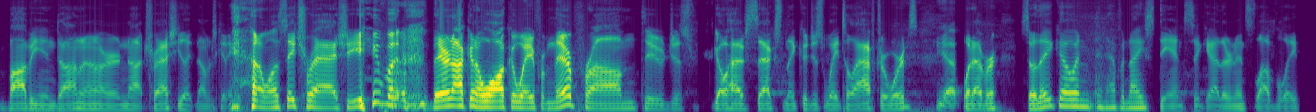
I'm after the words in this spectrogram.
Bobby and Donna are not trashy. Like, no, I'm just kidding. I don't want to say trashy, but they're not going to walk away from their prom to just go have sex, and they could just wait till afterwards. Yeah. whatever. So they go and, and have a nice dance together, and it's lovely.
